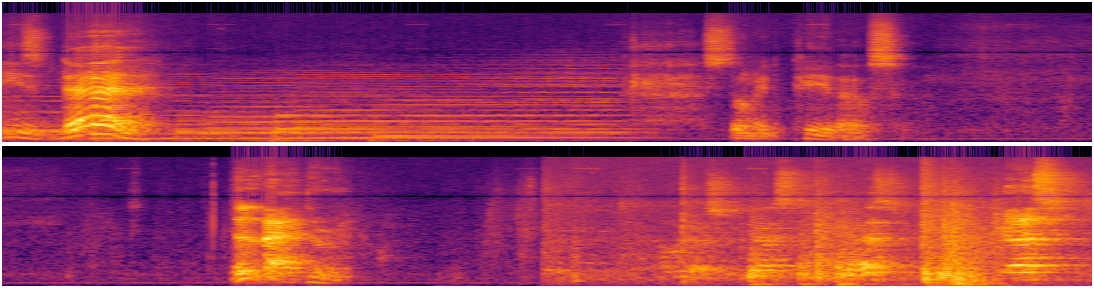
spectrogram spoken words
He's dead. Still need to pee though. So. To the bathroom. Oh gosh, Gus, Gus, Gus,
